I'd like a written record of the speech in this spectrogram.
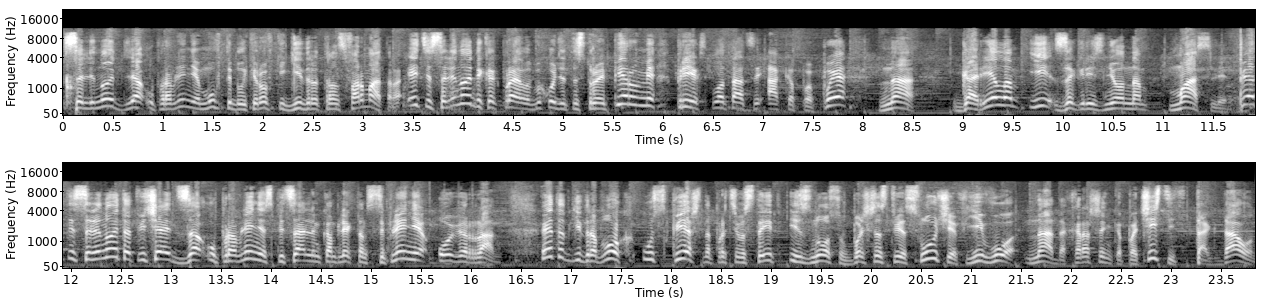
соленоид для управления муфтой блокировки гидротрансформатора. Эти соленоиды, как правило, выходят из строя первыми при эксплуатации АКПП на горелом и загрязненном масле. Пятый соленоид отвечает за управление специальным комплектом сцепления Overrun. Этот гидроблок успешно противостоит износу. В большинстве случаев его надо хорошенько почистить, тогда он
